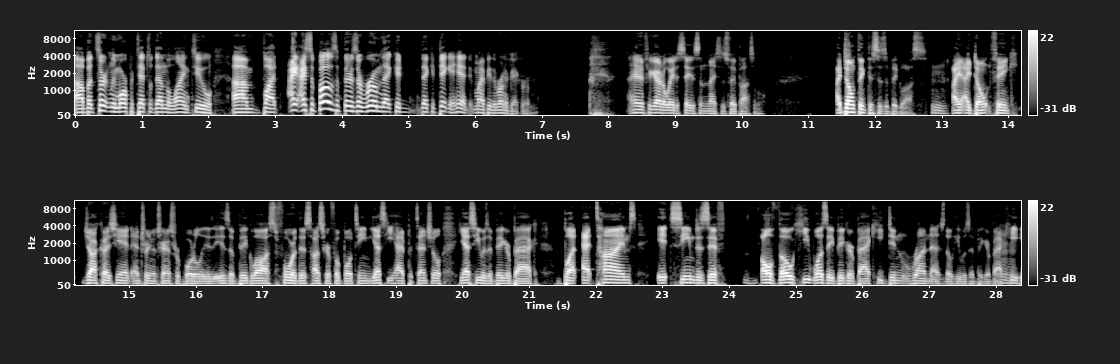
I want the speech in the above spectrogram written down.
uh, but certainly more potential down the line too. Um, but I, I, suppose if there's a room that could that could take a hit, it might be the running back room. I had to figure out a way to say this in the nicest way possible. I don't think this is a big loss. Mm. I, I, don't think Jaquez Yant entering the transfer portal is, is a big loss for this Husker football team. Yes, he had potential. Yes, he was a bigger back, but at times it seemed as if although he was a bigger back, he didn't run as though he was a bigger back. Mm-hmm. He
